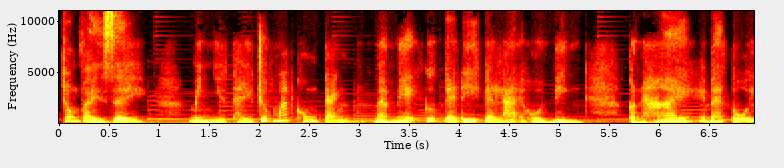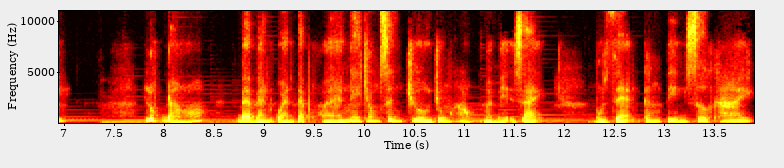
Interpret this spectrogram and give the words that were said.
Trong vài giây, mình như thấy trước mắt khung cảnh mà mẹ cứ kể đi kể lại hồi mình còn hai hay ba tuổi. Lúc đó, bà bán quán tạp hóa ngay trong sân trường trung học mà mẹ dạy, một dạng căng tin sơ khai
